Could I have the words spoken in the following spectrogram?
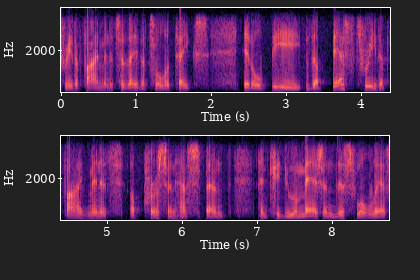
three to five minutes a day. That's all it takes. It'll be the best three to five minutes a person has spent. And could you imagine this will last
